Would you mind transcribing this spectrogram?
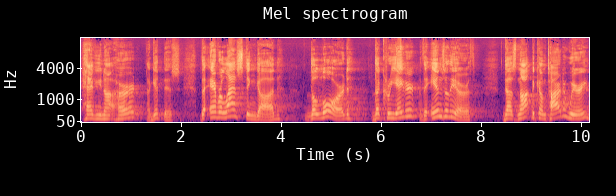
Have you not heard? Now get this. The everlasting God, the Lord, the creator of the ends of the earth, does not become tired or weary.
